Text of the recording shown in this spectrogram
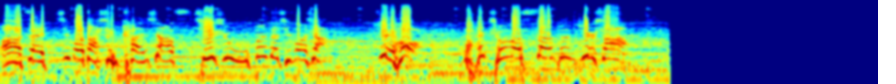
啊，在寂寞大神砍下七十五分的情况下，最后完成了三分绝杀。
